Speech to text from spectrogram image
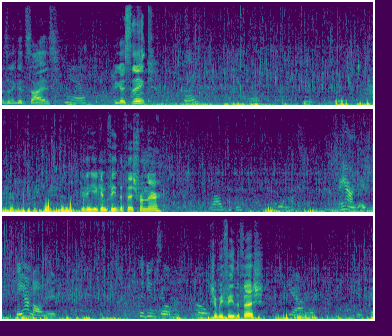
Is it a good size? Yeah. What do you guys think? Good. You think you can feed the fish from there? That's a good point. And if you stand on it, could you still go? Should we feed the fish? Yeah. Just go.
